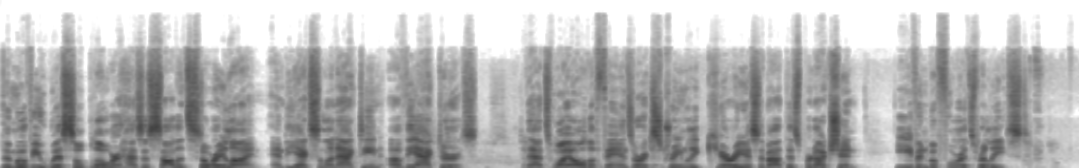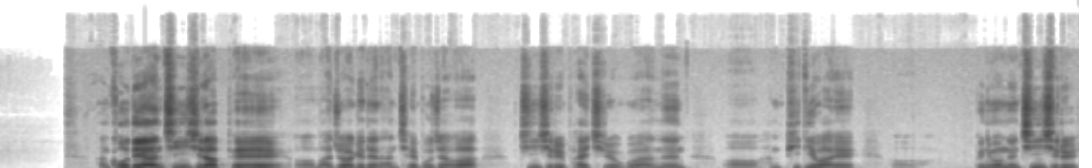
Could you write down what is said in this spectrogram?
The movie Whistleblower has a solid storyline and the excellent acting of the actors. That's why all the fans are extremely curious about this production, even before it's released. 한 거대한 진실 앞에 어, 마주하게 된 한 제보자와 진실을 파헤치려고 하는 어, 한 PD와의 어, 끊임없는 진실을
